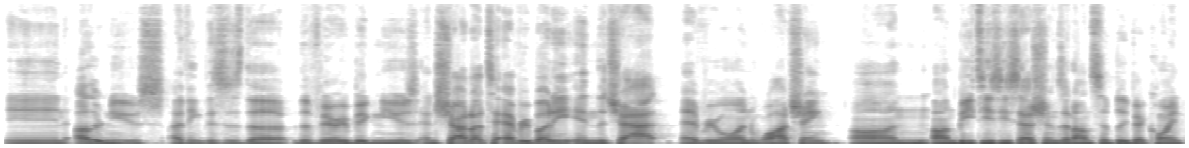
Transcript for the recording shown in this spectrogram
in other news, I think this is the the very big news. And shout out to everybody in the chat, everyone watching on on BTC sessions and on Simply Bitcoin.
